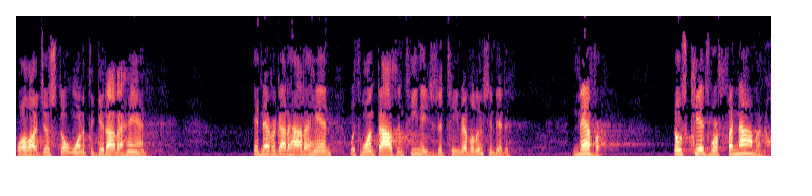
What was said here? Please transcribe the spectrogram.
well, I just don't want it to get out of hand. It never got out of hand with 1,000 teenagers at Teen Revolution, did it? Never. Those kids were phenomenal.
